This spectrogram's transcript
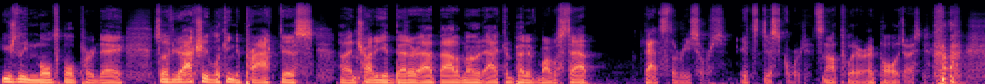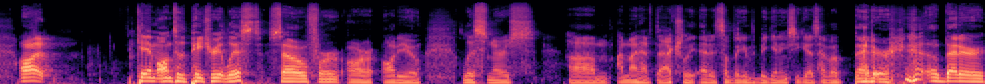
usually multiple per day. So if you're actually looking to practice uh, and trying to get better at battle mode, at competitive Marvel Snap, that's the resource. It's Discord. It's not Twitter. I apologize. All right. Cam, onto the Patriot list. So for our audio listeners, um, I might have to actually edit something at the beginning so you guys have a better a better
